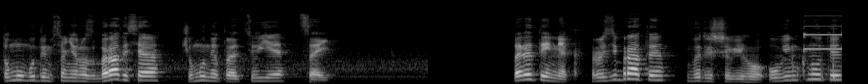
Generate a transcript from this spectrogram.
Тому будемо сьогодні розбиратися, чому не працює цей. Перед тим як розібрати, вирішив його увімкнути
